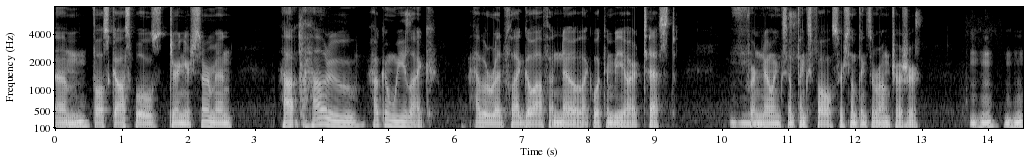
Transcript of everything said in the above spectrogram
um, false gospels during your sermon. How how do how can we like have a red flag go off and know like what can be our test for knowing something's false or something's the wrong treasure? Mm-hmm. Mm-hmm.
